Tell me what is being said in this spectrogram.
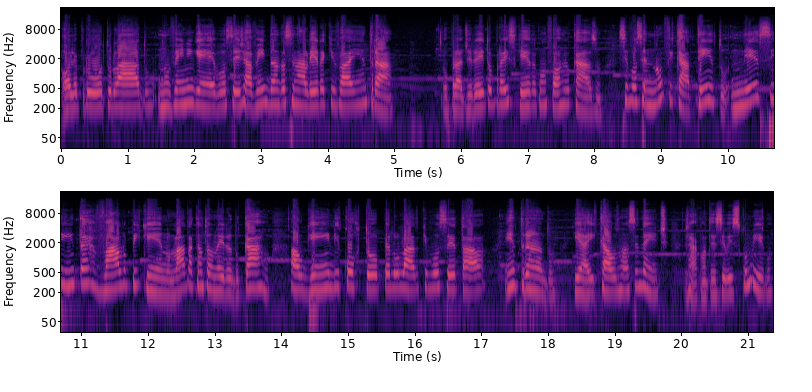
olha para o outro lado, não vem ninguém. Aí você já vem dando a sinaleira que vai entrar, ou para a direita ou para a esquerda, conforme o caso. Se você não ficar atento, nesse intervalo pequeno lá da cantoneira do carro, alguém lhe cortou pelo lado que você está entrando e aí causa um acidente. Já aconteceu isso comigo.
